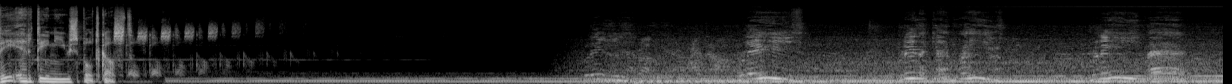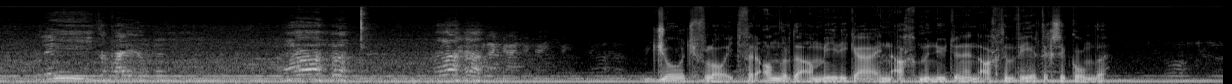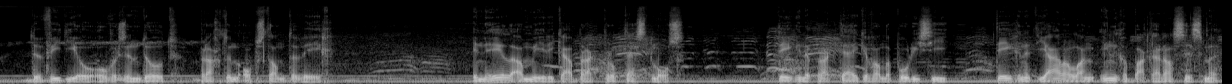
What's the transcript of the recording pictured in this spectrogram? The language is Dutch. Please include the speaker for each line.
Speaker 1: VRT Nieuws podcast.
Speaker 2: Please. Please. Please, I can't breathe. Please, man. Please, help Ah. Ah.
Speaker 3: George Floyd veranderde Amerika in 8 minuten en 48 seconden. De video over zijn dood bracht een opstand teweeg. In heel Amerika brak protest los. Tegen de praktijken van de politie, tegen het jarenlang ingebakken racisme.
